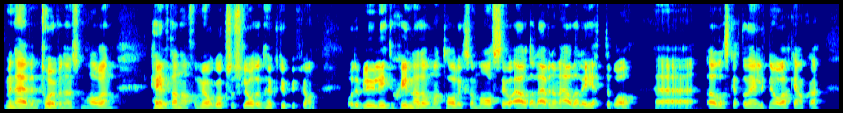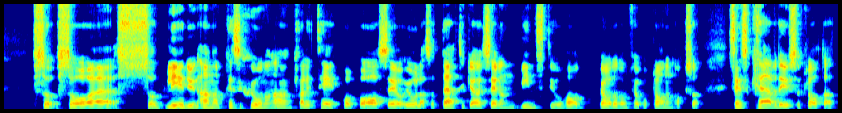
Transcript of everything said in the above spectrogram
Men även Toivonen som har en helt annan förmåga också att slå den högt uppifrån. Och det blir ju lite skillnad om man tar liksom AC och Erdal, även om Erdal är jättebra. Eh, överskattad enligt några kanske. Så, så, eh, så blir det ju en annan precision och en annan kvalitet på, på AC och Ola. Så där tycker jag ser en vinst i att ha båda de två på planen också. Sen så kräver det ju såklart att,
